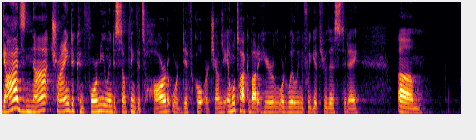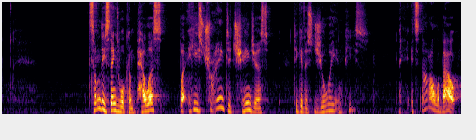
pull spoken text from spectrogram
God's not trying to conform you into something that's hard or difficult or challenging. And we'll talk about it here, Lord willing, if we get through this today. Um, some of these things will compel us, but He's trying to change us to give us joy and peace. It's not all about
